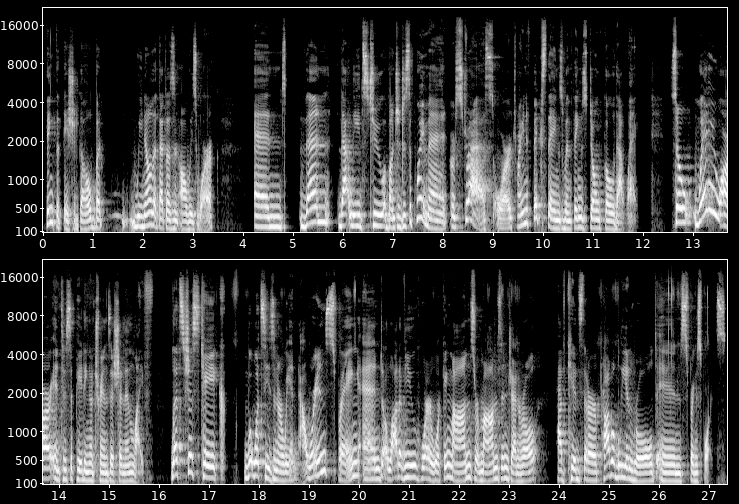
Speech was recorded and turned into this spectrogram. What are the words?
think that they should go, but we know that that doesn't always work. And then that leads to a bunch of disappointment or stress or trying to fix things when things don't go that way. So when you are anticipating a transition in life, let's just take what, what season are we in now? We're in spring, and a lot of you who are working moms or moms in general have kids that are probably enrolled in spring sports.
